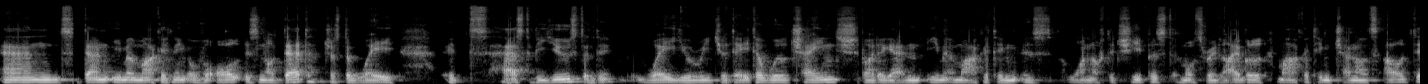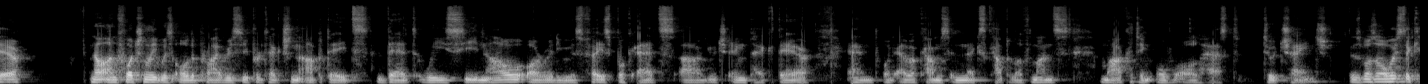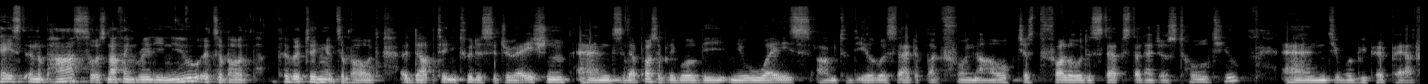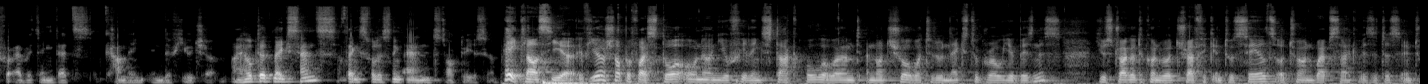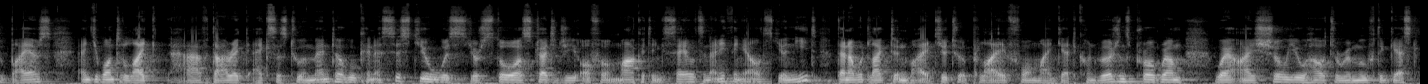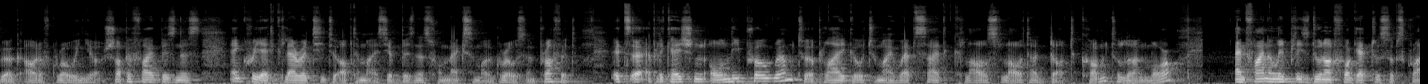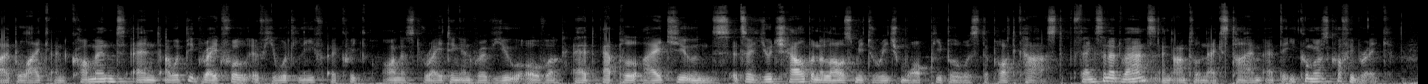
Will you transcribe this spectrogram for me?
And then email marketing overall is not dead, just the way it has to be used and the way you read your data will change. But again, email marketing is one of the cheapest and most reliable marketing channels out there. Now, unfortunately, with all the privacy protection updates that we see now already with Facebook ads, a huge impact there. And whatever comes in the next couple of months, marketing overall has to, to change. This was always the case in the past, so it's nothing really new. It's about pivoting, it's about adapting to the situation, and there possibly will be new ways um, to deal with that. But for now, just follow the steps that I just told you, and you will be prepared for everything that's coming in the future. I hope that makes sense. Thanks for listening, and talk to you soon. Hey, Claus here. If you're a Shopify store owner and you're feeling stuck, overwhelmed, and not sure what to do next to grow your business, you struggle to convert traffic into sales or turn website visitors into buyers and you want to like have direct access to a mentor who can assist you with your store strategy, offer, marketing, sales, and anything else you need, then I would like to invite you to apply for my Get Conversions program, where I show you how to remove the guesswork out of growing your Shopify business and create clarity to optimize your business for maximal growth and profit. It's an application only program. To apply, go to my website clauslauter.com to learn more. And finally, please do not forget to subscribe, like, and comment. And I would be grateful if you would leave a quick, honest rating and review over at Apple iTunes. It's a huge help and allows me to reach more people with the podcast. Thanks in advance, and until next time at the e commerce coffee break.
